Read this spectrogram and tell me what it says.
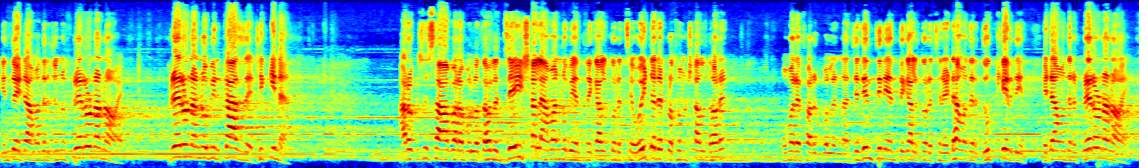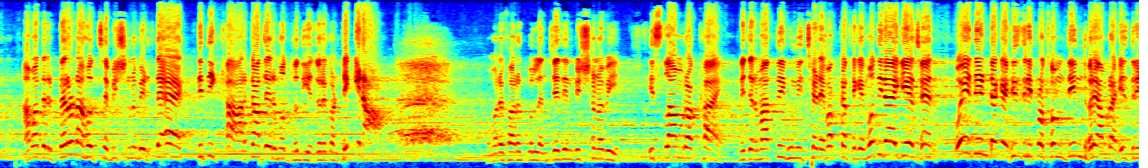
কিন্তু এটা আমাদের জন্য প্রেরণা নয়। প্রেরণা নবীর কাজে, ঠিক কিনা? আরও কিছু সাহাবারা বলল, তাহলে যেই সালে আমার নবী এন্তেকাল করেছে, ওইটারে প্রথম সাল ধরেন? ওমরে ফারুক বলেন না, যেদিন তিনি এন্তেকাল করেছেন, এটা আমাদের দুঃখের দিন, এটা আমাদের প্রেরণা নয়। আমাদের প্রেরণা হচ্ছে বিষ্ণুবীর ত্যাগ, তিতিক্ষা আর কাজের মধ্য দিয়ে। জোরে কোন, ঠিক কিনা? ওমরে ফারুক বললেন, যেদিন বিশ্বনবী ইসলাম রক্ষায় নিজের মাতৃভূমি ছেড়ে মক্কা থেকে মদিনায় গিয়েছেন, ওই দিনটাকে হিজরি প্রথম দিন ধরে আমরা হিজরি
